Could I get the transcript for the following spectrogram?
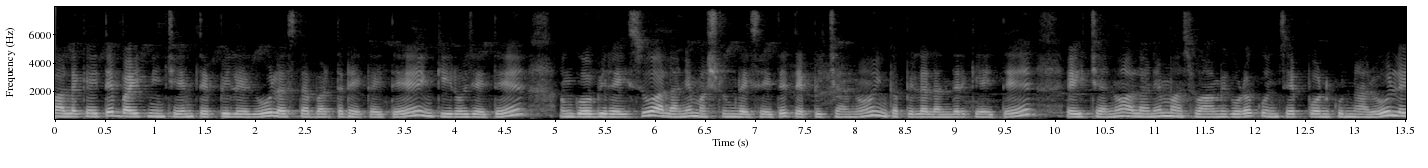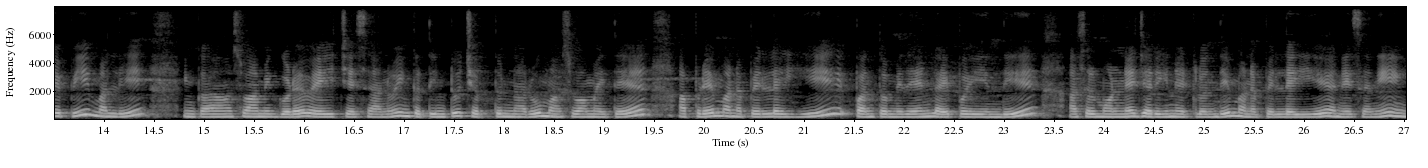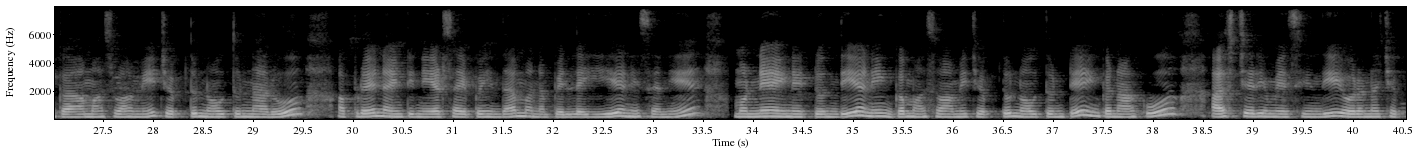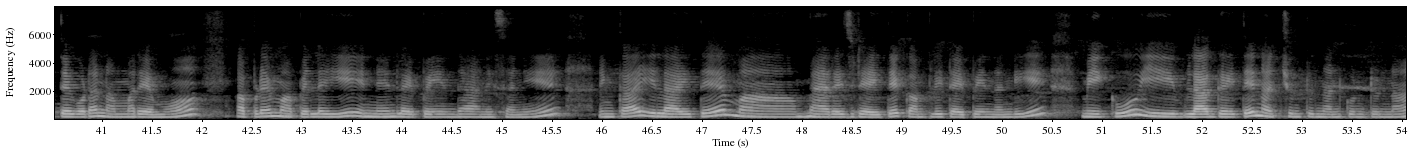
వాళ్ళకైతే బయట నుంచి ఏం తెప్పిలేదు లస్తా బర్త్డేకి అయితే ఇంక ఈరోజు అయితే గోబీ రైస్ అలానే మష్రూమ్ రైస్ అయితే తెప్పించాను. ఇంకా పిల్లలందరికీ అయితే ఇచ్చాను. అలానే మా స్వామి కూడా కొంచెంసేపు పనుకున్నారు. లేపి మళ్ళీ ఇంకా స్వామికి కూడా వేయించేశాను ఇంకా తింటూ చెప్తున్నారు మా స్వామి అయితే అప్పుడే మన పెళ్ళయ్యి పంతొమ్మిది ఏళ్ళు అయిపోయింది అసలు మొన్నే జరిగినట్లుంది మన పెళ్ళయ్యి అనేసి అని ఇంకా మా స్వామి చెప్తూ నవ్వుతున్నారు. అప్పుడే నైన్టీన్ ఇయర్స్ అయిపోయిందా మన పెళ్ళయ్యి అనేసి అని మొన్నే అయినట్టుంది అని ఇంకా మా స్వామి చెప్తూ నవ్వుతుంటే ఇంకా నాకు ఆశ్చర్యం వేసింది ఎవరన్నా చెప్తే కూడా నమ్మరేమో. అప్పుడే మా పెళ్ళయ్యి ఇన్నేళ్ళు అయిపోయిందా అనేసి అని ఇంకా ఇలా అయితే మా మ్యారేజ్ డే అయితే కంప్లీట్ అయిపోయిందండి. మీకు ఈ వ్లాగ్ అయితే నచ్చుంటుంది అనుకుంటున్నా.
